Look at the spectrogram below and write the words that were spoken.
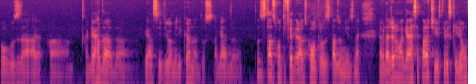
os, a, a, a guerra da, da guerra civil americana, dos, guerra da, dos Estados Confederados contra os Estados Unidos, né? Na verdade, era uma guerra separatista. Eles queriam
